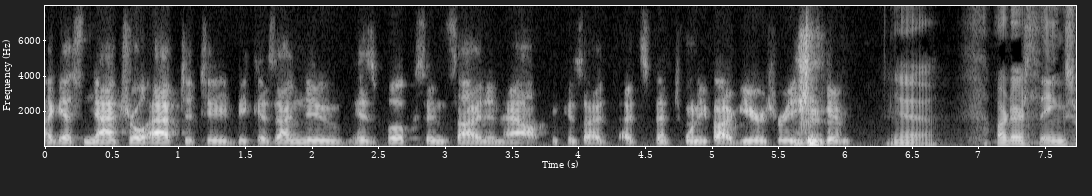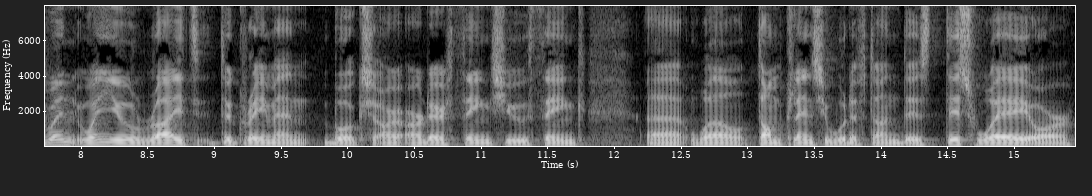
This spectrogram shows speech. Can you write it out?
I guess, natural aptitude because I knew his books inside and out because I'd, I'd spent 25 years reading him. Yeah. Are there things when when you write the Gray Man books? Are are there things you think? Uh, well, Tom Clancy would have done this this way, or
